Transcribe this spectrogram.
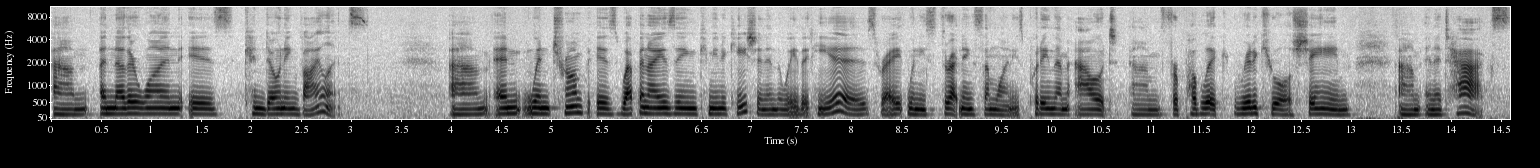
Um, another one is condoning violence. Um, and when Trump is weaponizing communication in the way that he is, right, when he's threatening someone, he's putting them out um, for public ridicule, shame, um, and attacks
